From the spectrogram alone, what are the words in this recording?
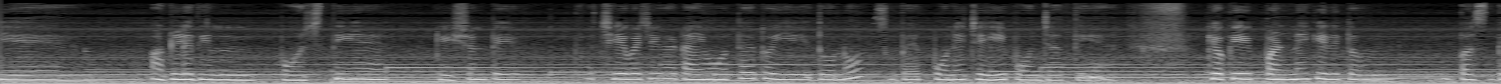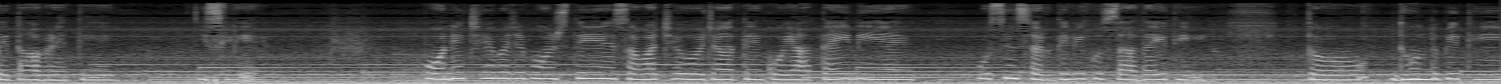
ये अगले दिन पहुँचती हैं ट्यूशन पे। छः बजे का टाइम होता है तो ये दोनों सुबह पौने छः ही पहुँच जाती हैं। क्योंकि पढ़ने के लिए तो बस बेताब रहती हैं, इसलिए। पौने छः बजे पहुँचती हैं, सवा छः हो जाते हैं, कोई आता ही नहीं है। उस दिन सर्दी भी कुछ ज़्यादा ही थी तो धुंध भी थी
